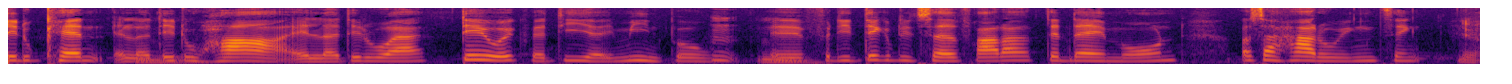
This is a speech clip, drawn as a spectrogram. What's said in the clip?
det du kan, eller mm. det du har, eller det du er, det er jo ikke værdier i min bog. Mm. Øh, Mm. fordi det kan blive taget fra dig den dag i morgen, og så har du ingenting. Ja.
